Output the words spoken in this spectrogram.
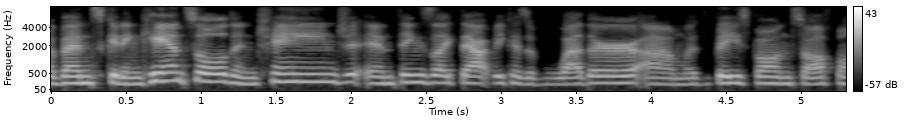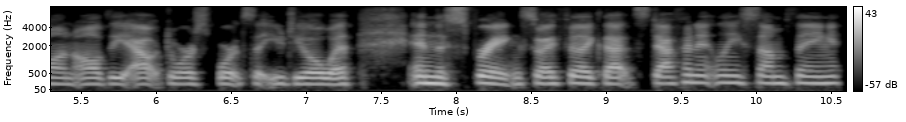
events getting canceled and change and things like that because of weather um, with baseball and softball and all the outdoor sports that you deal with in the spring. So i feel like that's definitely something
